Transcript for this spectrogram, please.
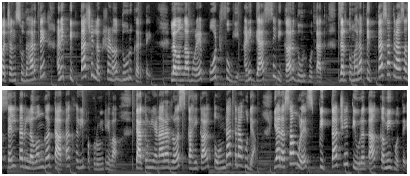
पचन सुधारते आणि पित्ताची लक्षणं दूर करते. लवंगामुळे पोटफुगी आणि गॅसचे विकार दूर होतात. जर तुम्हाला पित्ताचा त्रास असेल तर लवंग दाताखाली पकडून ठेवा. त्यातून येणारा रस काही काळ तोंडात राहू द्या. या रसामुळेच पित्ताची तीव्रता कमी होते.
